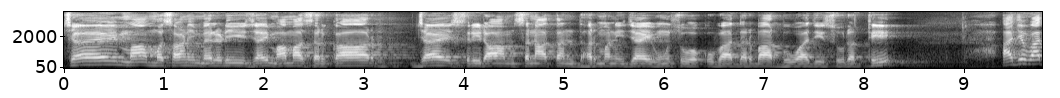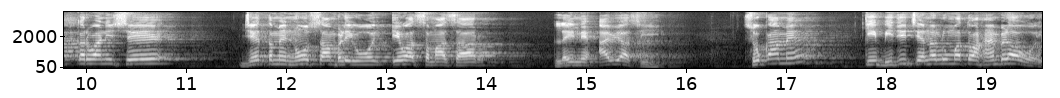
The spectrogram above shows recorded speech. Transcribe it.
જય મા મસાણી મેલડી, જય મામા સરકાર, જય શ્રી રામ સનાતન ધર્મની જય. હું છું અકુભા દરબાર ભુવાજી સુરતથી. આજે વાત કરવાની છે, જે તમે નો સાંભળી હોય એવા સમાચાર લઈને આવ્યા છીએ. શું કામે? કે બીજી ચેનલોમાં તો સાંભળ્યા હોય,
